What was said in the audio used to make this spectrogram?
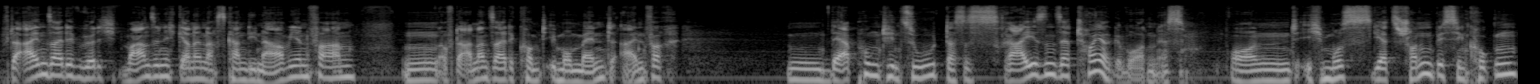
Auf der einen Seite würde ich wahnsinnig gerne nach Skandinavien fahren. Hm, auf der anderen Seite kommt im Moment einfach hm, der Punkt hinzu, dass es Reisen sehr teuer geworden ist. Und ich muss jetzt schon ein bisschen gucken,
